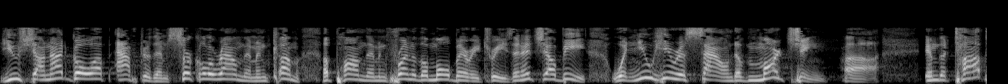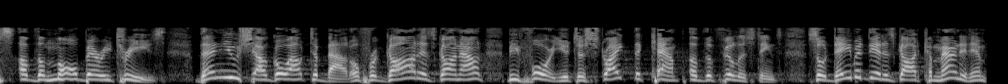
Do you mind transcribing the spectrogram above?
You shall not go up after them, circle around them, and come upon them in front of the mulberry trees. And it shall be, when you hear a sound of marching, ah, in the tops of the mulberry trees. Then you shall go out to battle, for God has gone out before you to strike the camp of the Philistines. So David did as God commanded him,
